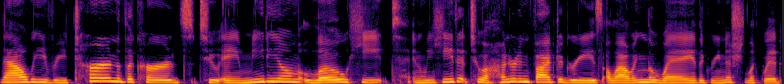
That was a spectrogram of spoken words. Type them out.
Now we return the curds to a medium low heat and we heat it to 105 degrees, allowing the whey, the greenish liquid,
